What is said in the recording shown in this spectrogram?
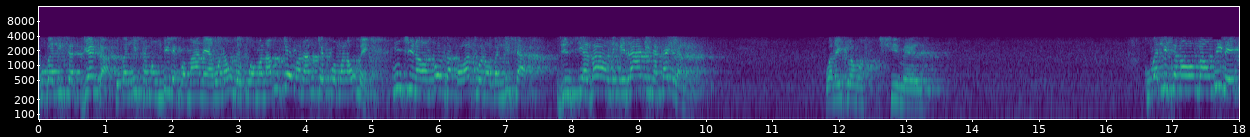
kubadilisha jenda kubadilisha maumbile kwa maana ya mwanaume kuwa mwanamke mwanamke kuwa mwanaume. Nchi inaongoza kwa watu wanaobadilisha jinsia zao ni Irani na Thailand. Wanaitwa female kubadilisha maumbile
